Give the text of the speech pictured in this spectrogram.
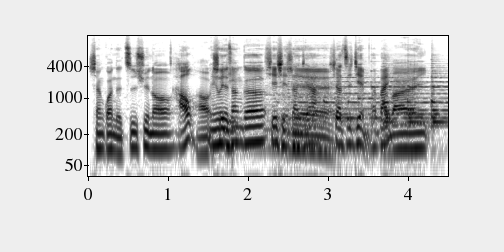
相关的资讯哦。好，好，谢谢昌哥，谢谢大家，下次见，拜拜。拜拜。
